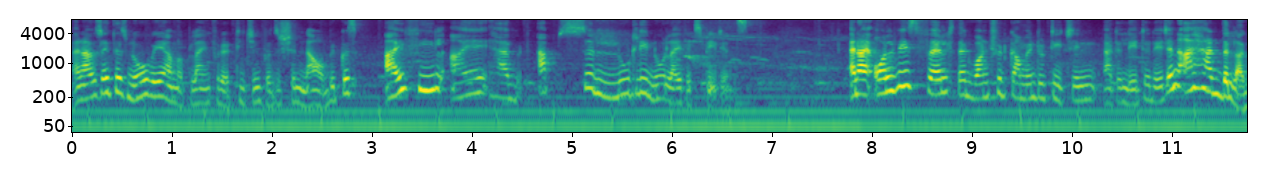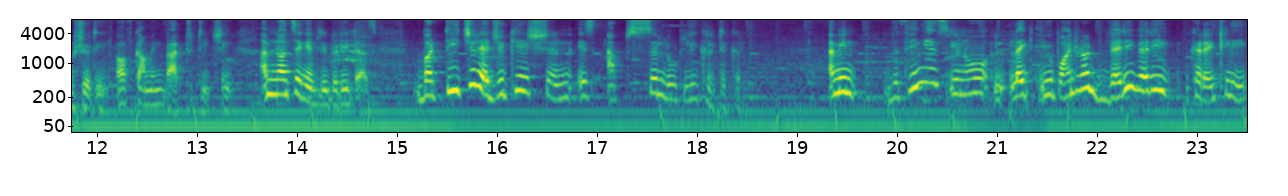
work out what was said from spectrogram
And I was like, There's no way I'm applying for a teaching position now because I feel I have absolutely no life experience. And I always felt that one should come into teaching at a later age, and I had the luxury of coming back to teaching. I'm not saying everybody does, but teacher education is absolutely critical. I mean, the thing is, you know, like you pointed out very, very correctly,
